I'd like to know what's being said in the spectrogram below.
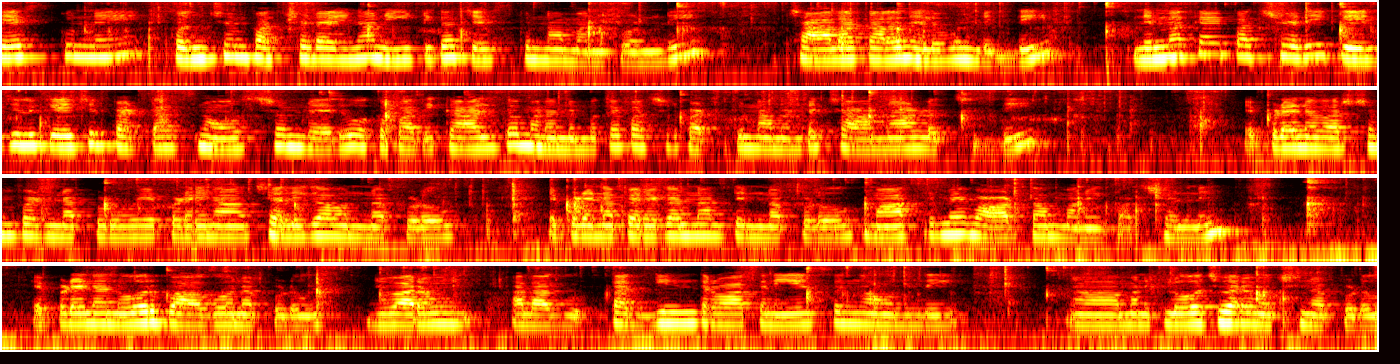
చేసుకునే కొంచెం పచ్చడి అయినా నీట్గా చేసుకున్నాం అనుకోండి చాలా కాలం నిలవుండిద్ది నిమ్మకాయ పచ్చడి కేజీలు కేజీలు పెట్టాల్సిన అవసరం లేదు. ఒక పది కాయలతో మనం నిమ్మకాయ పచ్చడి పట్టుకున్నామంటే చాలా నాళ్ళు వచ్చింది ఎప్పుడైనా వర్షం పడినప్పుడు ఎప్పుడైనా చలిగా ఉన్నప్పుడు ఎప్పుడైనా పెరగన్నాలు తిన్నప్పుడు మాత్రమే వాడతాం మనం ఈ పచ్చడిని. ఎప్పుడైనా నోరు బాగోనప్పుడు జ్వరం అలా తగ్గిన తర్వాత నీరసంగా ఉంది మనకి లో జ్వరం వచ్చినప్పుడు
